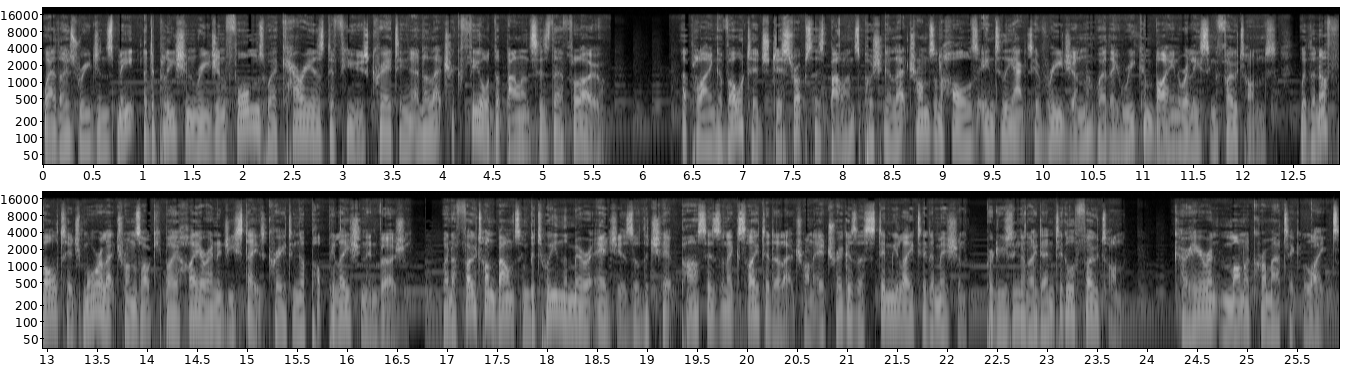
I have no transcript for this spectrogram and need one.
Where those regions meet, a depletion region forms where carriers diffuse, creating an electric field that balances their flow. Applying a voltage disrupts this balance, pushing electrons and holes into the active region where they recombine, releasing photons. With enough voltage, more electrons occupy higher energy states, creating a population inversion. When a photon bouncing between the mirror edges of the chip passes an excited electron, it triggers a stimulated emission, producing an identical photon, coherent monochromatic light.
